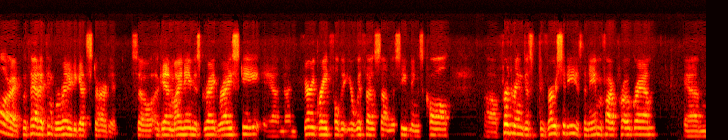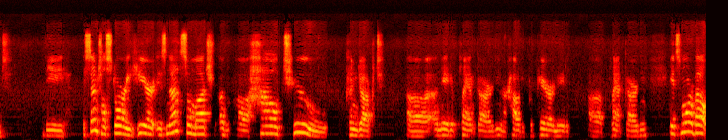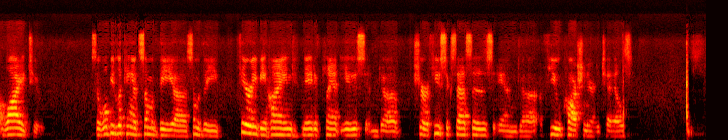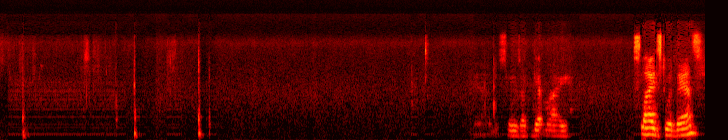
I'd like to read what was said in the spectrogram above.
All right, with that, I think we're ready to get started. So again, my name is Greg Reisky, and I'm very grateful that you're with us on this evening's call. Uh, Furthering Dis- Diversity is the name of our program, and the essential story here is not so much of uh, how to conduct uh, a native plant garden or how to prepare a native uh, plant garden. It's more about why to. So we'll be looking at some of the uh, some of the theory behind native plant use and uh, share a few successes and uh, a few cautionary tales. As soon as I get my slides to advance.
